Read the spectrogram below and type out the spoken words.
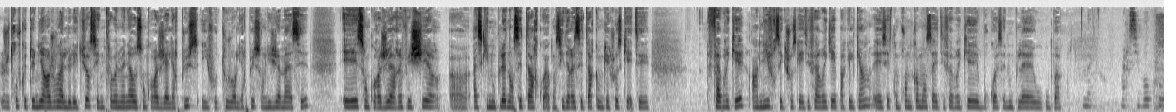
je trouve que tenir un journal de lecture, c'est une très bonne manière de s'encourager à lire plus. Et il faut toujours lire plus, on lit jamais assez. Et s'encourager à réfléchir euh, à ce qui nous plaît dans cet art, quoi, à considérer cet art comme quelque chose qui a été fabriqué. Un livre, c'est quelque chose qui a été fabriqué par quelqu'un. Et essayer de comprendre comment ça a été fabriqué et pourquoi ça nous plaît ou, ou pas. D'accord. Merci beaucoup.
